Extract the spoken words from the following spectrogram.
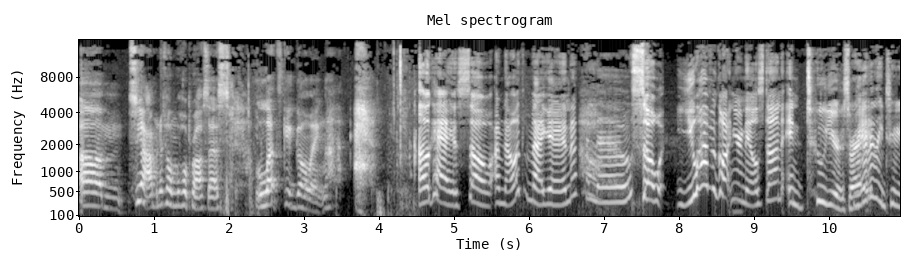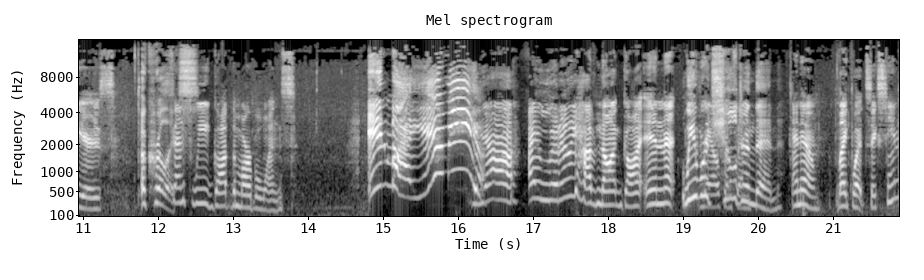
Um, so yeah, I'm gonna film the whole process. Let's get going. Okay, so I'm now with Megan. Hello. So you haven't gotten your nails done in two years, right? Literally two years. Acrylics. Since we got the marble ones. In? Yeah, I literally have not gotten We were children then. I know. Like what, 16?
